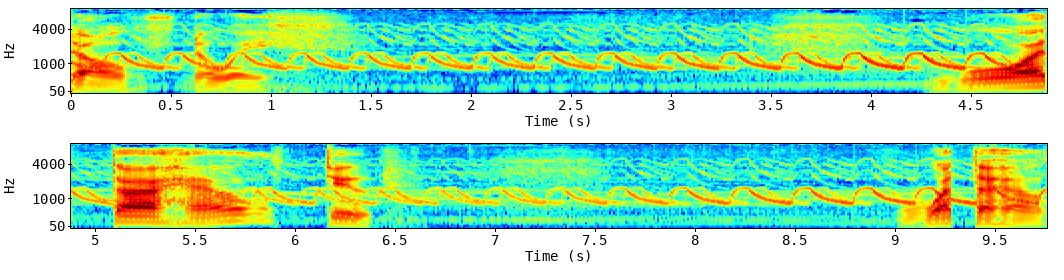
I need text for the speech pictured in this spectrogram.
no, no way. What the hell? Dude. What the hell?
